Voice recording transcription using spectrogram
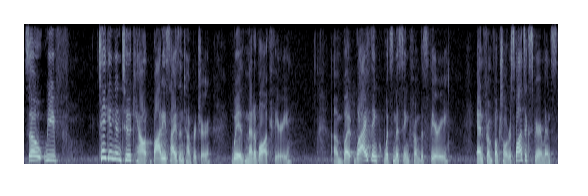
So we've taken into account body size and temperature with metabolic theory. Um, but what I think what's missing from this theory and from functional response experiments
